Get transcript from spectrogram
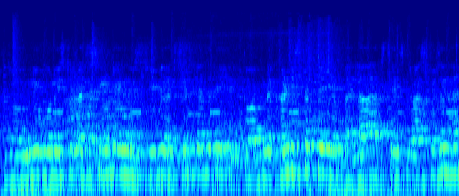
जो न्यू बोर्न स्टेबलाइजेशन यूनिट है उसी में एक्सचेंज कर देते हैं तो अपने खंड स्तर पे ये पहला एक्सचेंज ट्रांसफ्यूजन है।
